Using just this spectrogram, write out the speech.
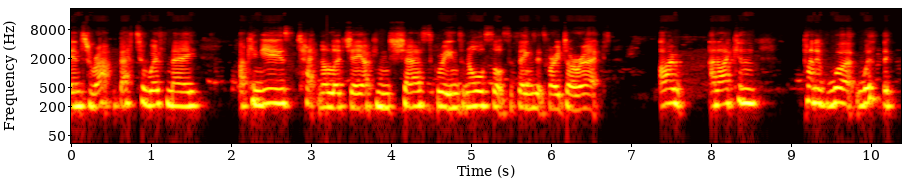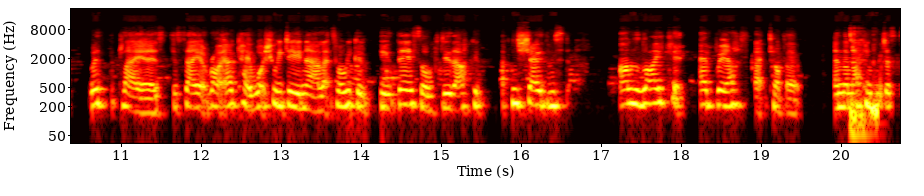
interact better with me. I can use technology. I can share screens and all sorts of things. It's very direct. I and I can kind of work with the with the players to say, it right, okay, what should we do now? Let's well, we could do this or we could do that. I could I can show them. St- I like it every aspect of it and then I can just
